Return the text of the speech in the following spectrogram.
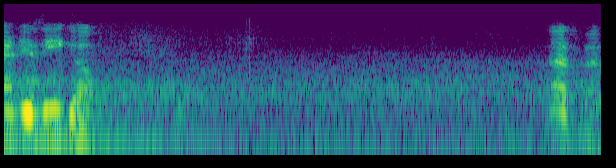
and his ego. That's better.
